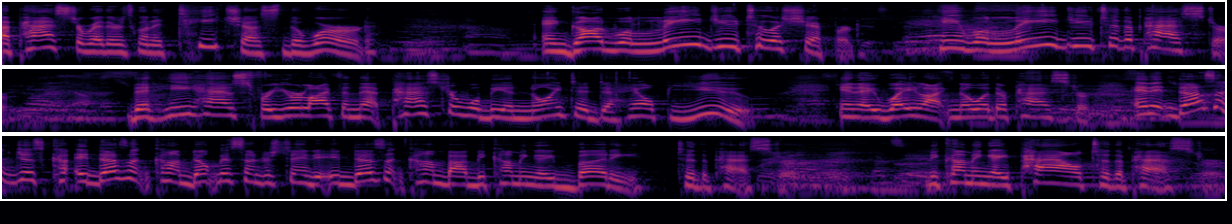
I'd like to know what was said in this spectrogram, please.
a pastor rather is going to teach us the word. And god will lead you to a shepherd. He will lead you to the pastor that he has for your life and that pastor will be anointed to help you in a way like no other pastor. And it doesn't just it doesn't come don't misunderstand it it doesn't come by becoming a buddy to the pastor. Becoming a pal to the pastor.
